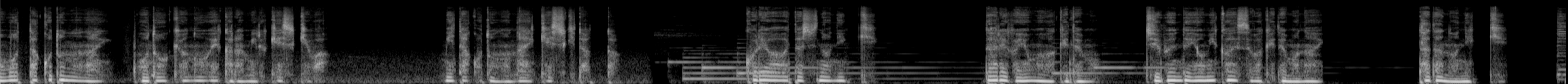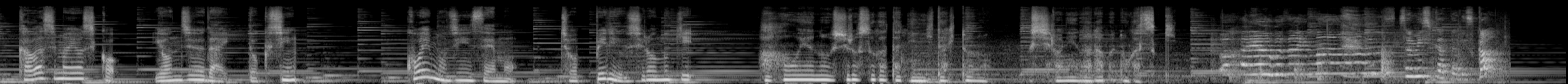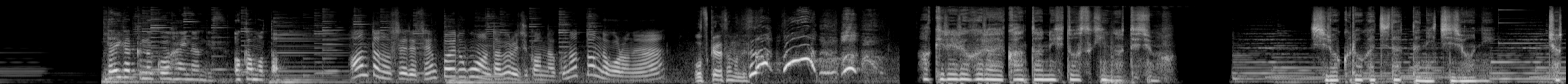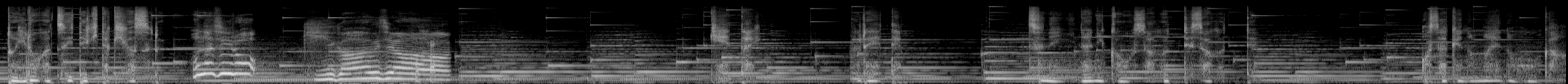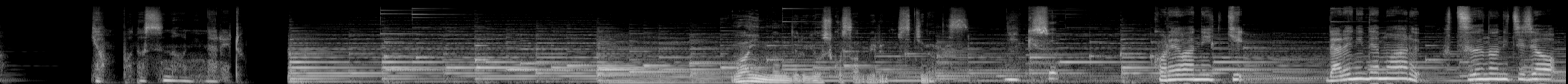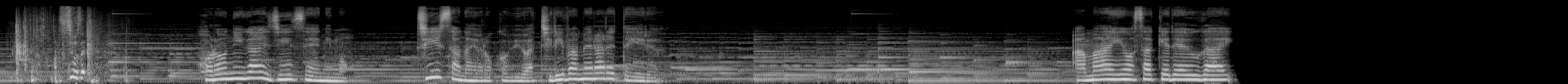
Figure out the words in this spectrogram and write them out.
登ったことのない歩道橋の上から見る景色は見たことのない景色だった。これは私の日記。誰が読むわけでも自分で読み返すわけでもない。ただの日記。川島よし子40代独身。恋も人生もちょっぴり後ろ向き。母親の後ろ姿に似た人の後ろに並ぶのが好き。おはようございます寂しかったですか？大学の後輩なんです岡本。あんたのせいで先輩とご飯食べる時間なくなったんだからね。お疲れ様です。呆れるぐらい簡単に人を好きになってしまう。白黒がちだった日常にちょっと色がついてきた気がする。同じ色。気が合うじゃん。携帯。震えて常に何かを探って探って。お酒の前の方がよっぽど素直になれる。ワイン飲んでるよしこさん見るの好きなんです。日記そう。これは日記。誰にでもある普通の日常。すいません。ほろ苦い人生にも小さな喜びは散りばめられている。甘いお酒でうがい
